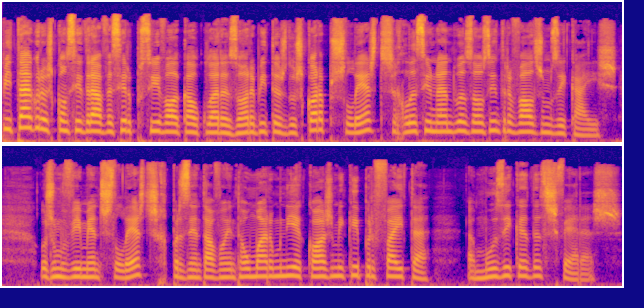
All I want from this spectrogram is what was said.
Pitágoras considerava ser possível calcular as órbitas dos corpos celestes relacionando-as aos intervalos musicais. Os movimentos celestes representavam então uma harmonia cósmica e perfeita, a música das esferas.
